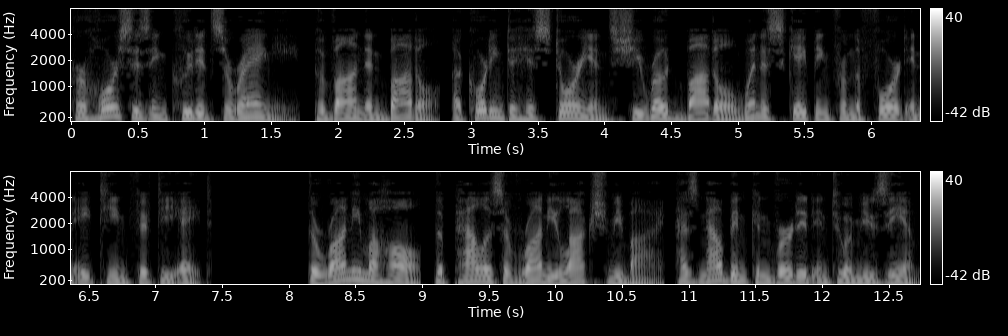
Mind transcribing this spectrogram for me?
Her horses included Sarangi, Pavan, and Badal. According to historians, she rode Badal when escaping from the fort in 1858. The Rani Mahal, the palace of Rani Lakshmibai, has now been converted into a museum.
